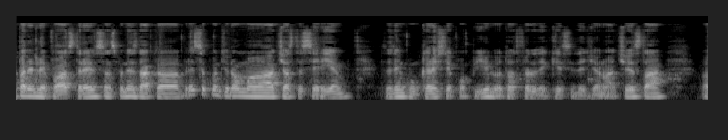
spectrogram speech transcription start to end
părerile voastre, să-mi spuneți dacă vreți să continuăm uh, această serie, să vedem cum crește copilul, tot felul de chestii de genul acesta. Uh,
